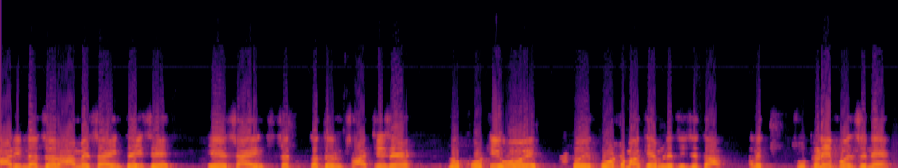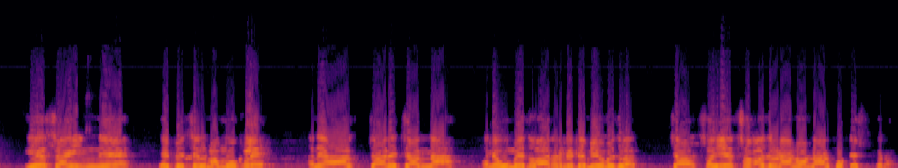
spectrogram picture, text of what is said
મારી નજર સામે સાઈન થઈ છે. એ સાઈન તદ્દન સાચી છે. જો ખોટી હોય તો એ કોર્ટમાં કેમ નથી જતા? અને ચૂંટણી પંચને એ સાઈનને એફએસએલમાં મોકલે અને આ ચારે ચારના અને ઉમેદવાર અને ડમી ઉમેદવાર સહીએ છ જણાનો નાર્કો ટેસ્ટ કરાવે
